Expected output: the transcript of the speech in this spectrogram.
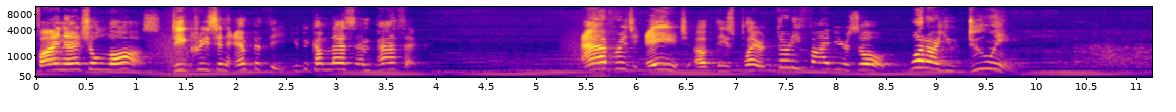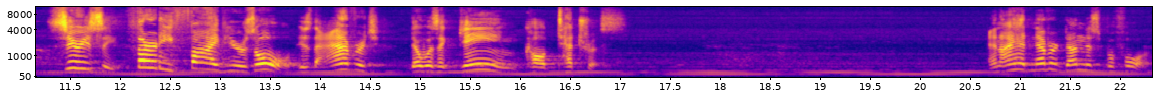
Financial loss, decrease in empathy, you become less empathic. Average age of these players, 35 years old. What are you doing? Seriously, 35 years old is the average. There was a game called Tetris. And I had never done this before.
